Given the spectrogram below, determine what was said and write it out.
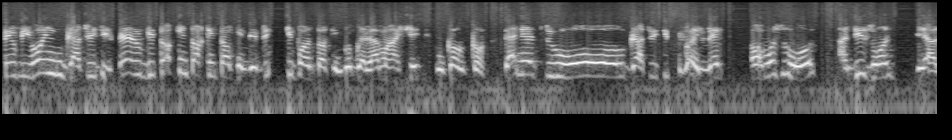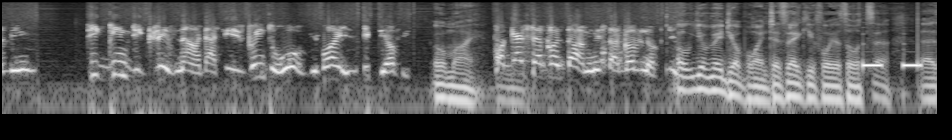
They will be owing gratuity. They will be talking, talking, talking. They keep on talking. Gbogbo ẹ̀ la máa ṣe nǹkan nǹkan. Daniel too owe gratuity before he left. Almost owe. And this one, he has been digging the grave now that he is going to owe before he leave the office. Oh my. Forget second term, Mr. Governor. please. Oh, you've made your point. Thank you for your thoughts. Uh, uh,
